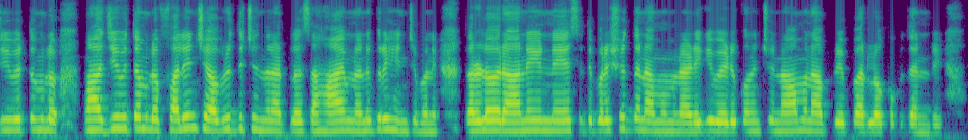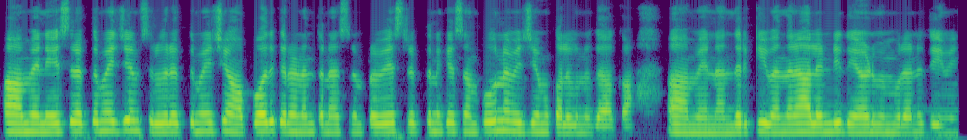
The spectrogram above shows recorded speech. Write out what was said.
జీవితంలో మా జీవితంలో ఫలించి అభివృద్ధి చెందినట్లు సహాయం అనుగ్రహించమని త్వరలో రానే స్థితి పరిశుద్ధ నామం అడిగి వేడుకొనుచున్నాము నా ప్రియ పరలోకపు తండ్రి. ఆమె నేసు రక్తమే జయం సులువు రక్తమే జయం అపోధికరణంత నాశనం ప్రవేశ రక్తనికే సంపూర్ణ విజయం కలుగును గాక ఆమె అందరికీ వందనాలండి. దేవుడు మిమ్మలను దీవించి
